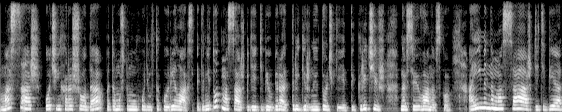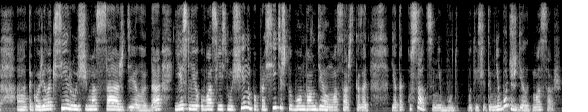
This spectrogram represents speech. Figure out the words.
Массаж очень хорошо, да, потому что мы уходим в такой релакс. Это не тот массаж, где тебе убирают триггерные точки, и ты кричишь на всю Ивановскую, а именно массаж, где тебе а, такой релаксирующий массаж делают, да. Если у вас есть мужчина, попросите, чтобы он вам делал массаж, сказать, я так кусаться не буду. Вот если ты мне будешь делать массаж,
